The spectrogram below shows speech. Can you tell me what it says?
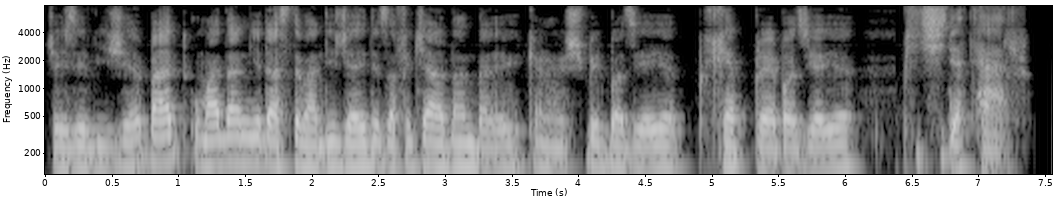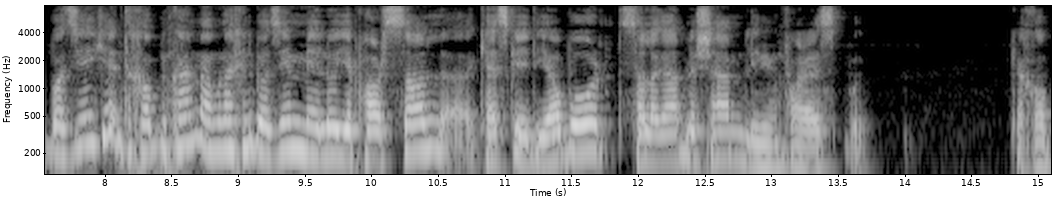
جایزه ویژه. بعد اومدن یه دستبندی جدید اضافه کردن برای کنشبیل بازی های خبره بازی های پیچیده تر بازیایی که انتخاب می‌کنن معمولا خیلی بازی ملو یه پارسال کسکیدیا برد. سال قبلش هم لیوین فارست بود. که خب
